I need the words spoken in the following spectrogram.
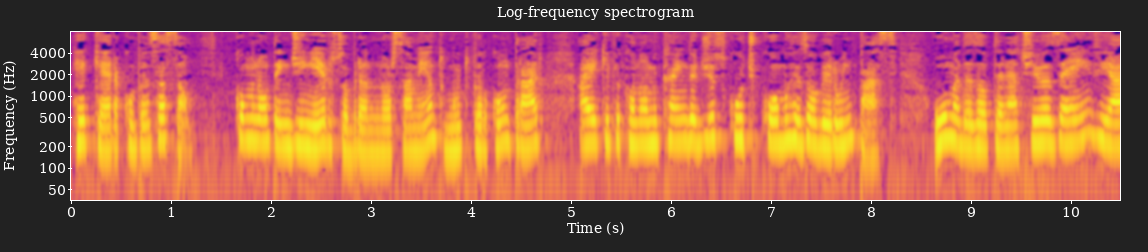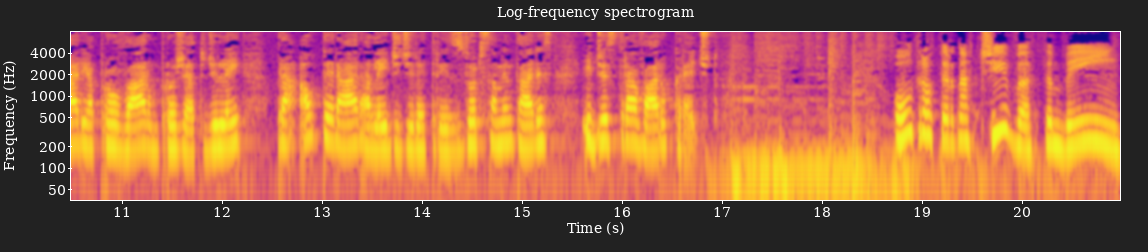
requer a compensação. Como não tem dinheiro sobrando no orçamento, muito pelo contrário, a equipe econômica ainda discute como resolver o impasse. Uma das alternativas é enviar e aprovar um projeto de lei para alterar a lei de diretrizes orçamentárias e destravar o crédito. Outra alternativa, também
